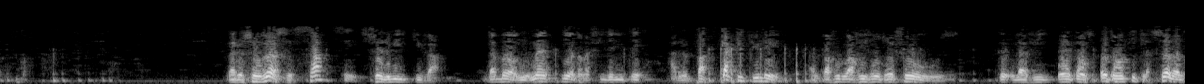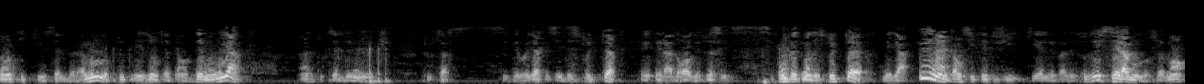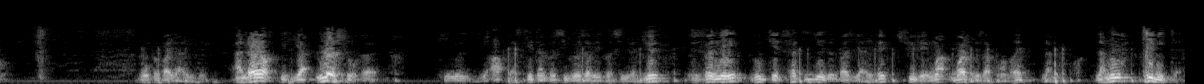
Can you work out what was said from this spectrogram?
Ben, le sauveur, c'est ça, c'est celui qui va d'abord nous maintenir dans la fidélité à ne pas capituler, à ne pas vouloir vivre autre chose que la vie intense, authentique, la seule authentique qui est celle de l'amour, toutes les autres étant démoniaques, hein, toutes celles de Nietzsche, tout ça c'est démoniaque et c'est destructeur, et, la drogue c'est complètement destructeur, mais il y a une intensité de vie qui elle n'est pas destructrice, c'est l'amour, seulement on ne peut pas y arriver. Alors il y a le sauveur qui nous dira, ce qui est impossible aux hommes est possible à Dieu, venez, vous qui êtes fatigués de ne pas y arriver, suivez-moi, moi je vous apprendrai l'amour. L'amour trinitaire.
